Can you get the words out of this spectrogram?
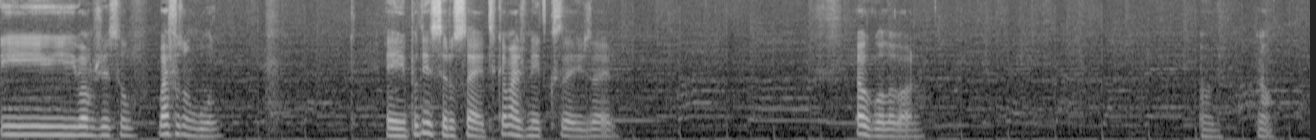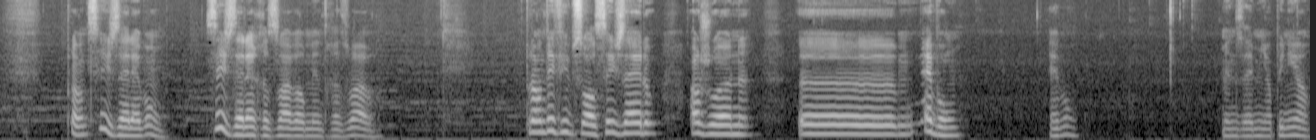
e vamos ver se ele vai fazer um golo. É, podia ser o 7, fica mais bonito que 6, 0. É o gol agora. Olha, não. Pronto, 6-0 é bom. 6-0 é razoavelmente razoável. Pronto, enfim pessoal, 6-0 ao Joana. Uh, é bom. É bom. Menos é a minha opinião.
